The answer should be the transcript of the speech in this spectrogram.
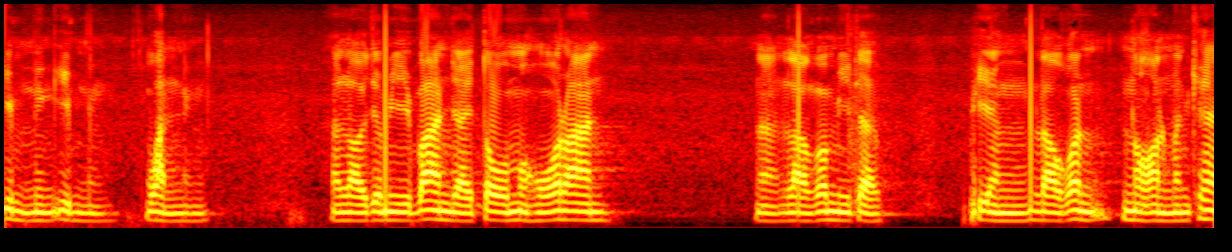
อิ่มหนึ่งอิ่มหนึ่งวันหนึ่งเราจะมีบ้านใหญ่โตมโหฬารนะเราก็มีแต่เพียงเราก็นอนมันแค่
